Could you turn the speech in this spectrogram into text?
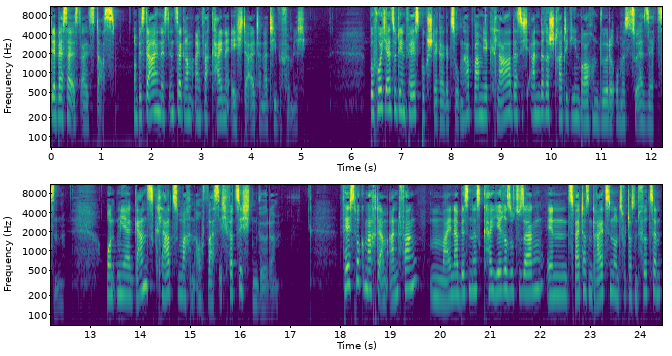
der besser ist als das. Und bis dahin ist Instagram einfach keine echte Alternative für mich. Bevor ich also den Facebook-Stecker gezogen habe, war mir klar, dass ich andere Strategien brauchen würde, um es zu ersetzen. Und mir ganz klar zu machen, auf was ich verzichten würde. Facebook machte am Anfang meiner Business-Karriere sozusagen in 2013 und 2014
